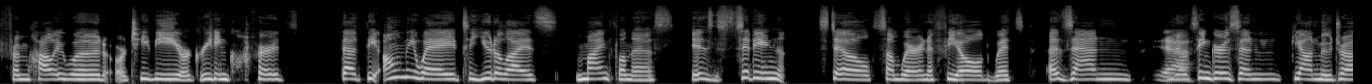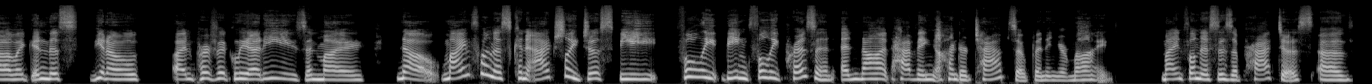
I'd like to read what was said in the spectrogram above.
from Hollywood or TV or greeting cards that the only way to utilize mindfulness is sitting still somewhere in a field with a Zen, yeah. you know, fingers in Gyan Mudra, like in this, you know, I'm perfectly at ease in my, no, mindfulness can actually just be fully being fully present and not having a hundred tabs open in your mind. Mindfulness is a practice of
